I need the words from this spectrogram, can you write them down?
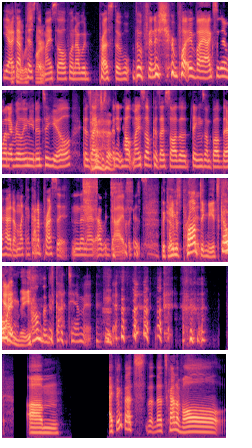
Yeah, I I, got pissed smart. at myself when I would press the the finisher button by accident when I really needed to heal because I just couldn't help myself because I saw the things above their head. I'm like, I gotta press it, and then I, I would die because the game is prompting me. It's goading me. oh, but god damn it. Yeah. um i think that's that- that's kind of all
